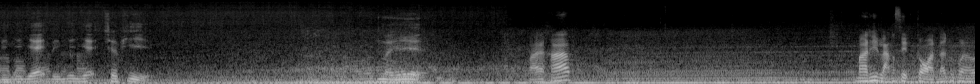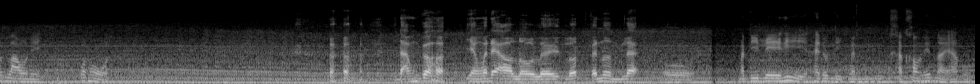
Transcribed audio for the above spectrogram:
ดินเยอะๆดินเยอะๆเชื่อพี่ นี่ไปครับ มาที่หลังเสร็จก่อนนะทุกคนแล้วเรานี่โคตรโหดดำก็ยังไม่ได้เอาโลเลยรถไปนุ่นแล้วโอ้มันดีเลยพี่ไฮดรอลิกมันขัดข้องนิดหน่อยครับผม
